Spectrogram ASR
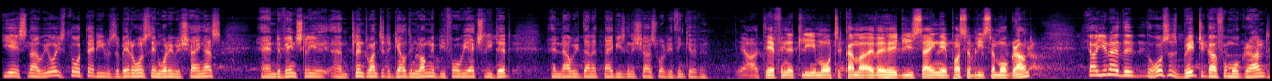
Yes, no, we always thought that he was a better horse than what he was showing us. And eventually, um, Clint wanted to geld him longer before we actually did. And now we've done it. Maybe he's going to show us what we think of him. Yeah, definitely more to come. I overheard you saying there possibly some more ground. Yeah, you know, the, the horse is bred to go for more ground.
